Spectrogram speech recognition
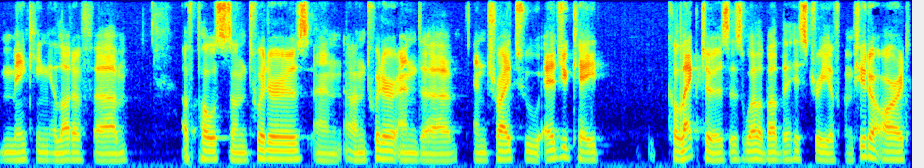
making a lot of um, of posts on Twitter's and on Twitter and uh, and try to educate collectors as well about the history of computer art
